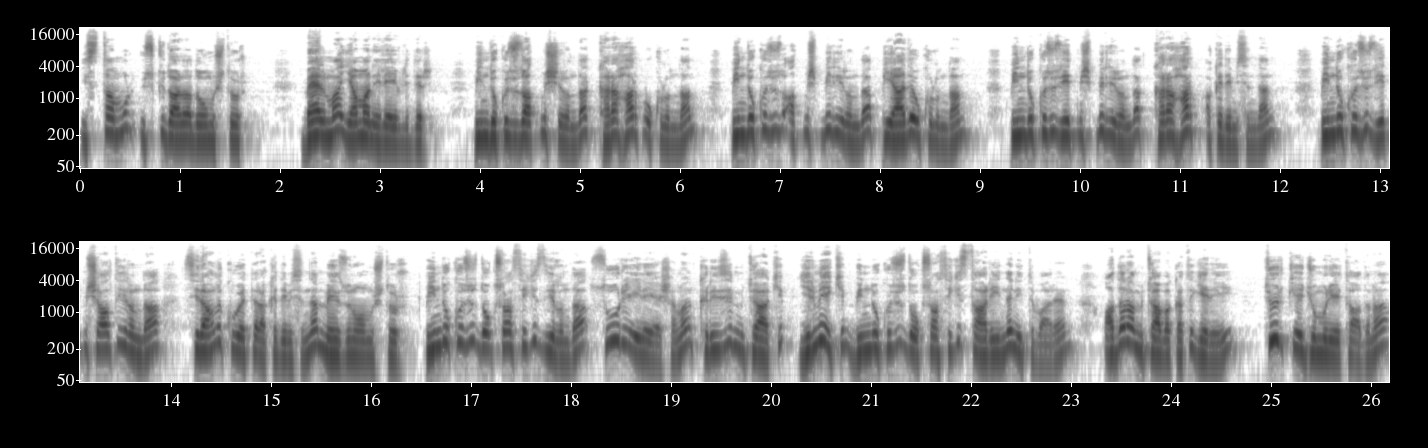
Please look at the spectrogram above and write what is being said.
İstanbul Üsküdar'da doğmuştur. Belma Yaman ile evlidir. 1960 yılında Kara Harp Okulu'ndan, 1961 yılında Piyade Okulu'ndan, 1971 yılında Kara Harp Akademisi'nden, 1976 yılında Silahlı Kuvvetler Akademisi'nden mezun olmuştur. 1998 yılında Suriye ile yaşanan krizi müteakip 20 Ekim 1998 tarihinden itibaren Adana Mütabakatı gereği Türkiye Cumhuriyeti adına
